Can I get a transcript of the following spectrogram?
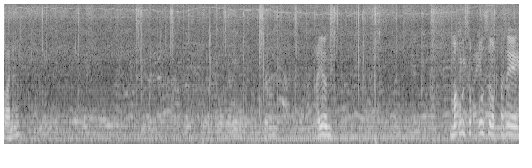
Wala na. Ayun. Mausok-usok kasi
